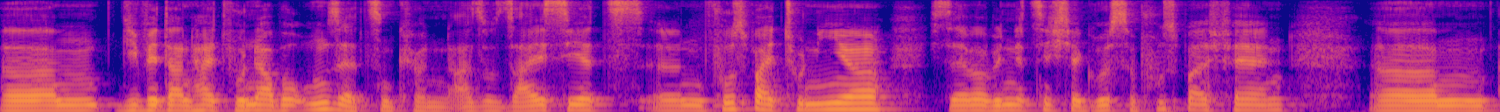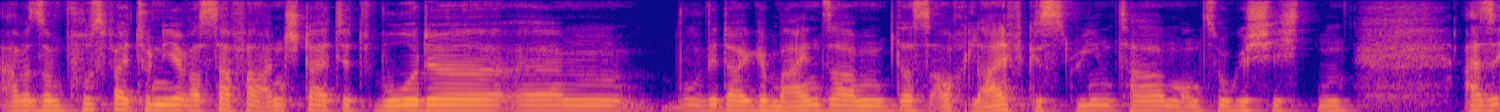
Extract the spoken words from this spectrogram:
ähm, die wir dann halt wunderbar umsetzen können. Also sei es jetzt ein Fußballturnier, ich selber bin jetzt nicht der größte Fußballfan, ähm, aber so ein Fußballturnier, was da veranstaltet wurde, ähm, wo wir da gemeinsam das auch live gestreamt haben und so Geschichten. Also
